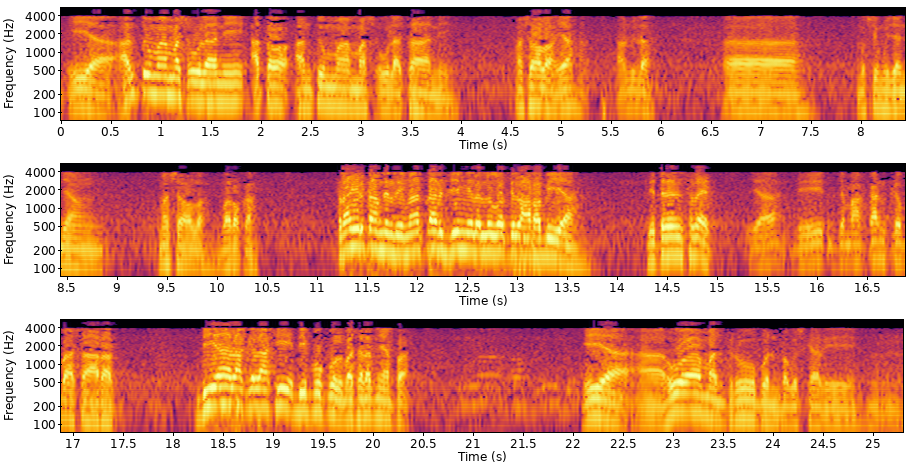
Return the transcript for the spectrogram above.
Iya, antuma mas'ulani atau antuma mas'ulatani. Masya Allah ya, Alhamdulillah. Uh, musim hujan yang Masya Allah, barokah. Terakhir tampil lima, tarjim ila lugatil arabiyah. Ditranslate, ya, diterjemahkan ke bahasa Arab. Dia laki-laki dipukul, bahasa Arabnya apa? Iya, uh, huwa madrubun, bagus sekali. Hmm.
